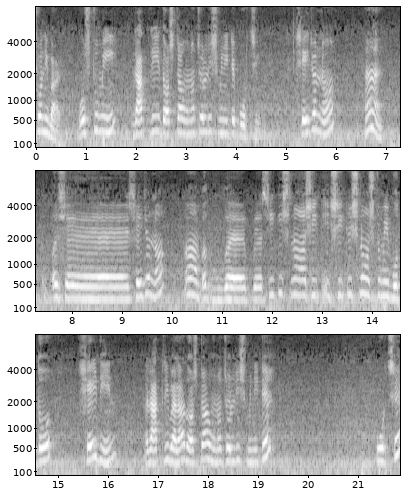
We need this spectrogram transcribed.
শনিবার। অষ্টমী রাত্রি দশটা উনচল্লিশ মিনিটে পড়ছে। সেই জন্য হ্যাঁ সে, সেই জন্য শ্রীকৃষ্ণ শ্রীকৃষ্ণ অষ্টমী ব্রত সেই দিন রাত্রিবেলা দশটা উনচল্লিশ মিনিটে পড়ছে।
